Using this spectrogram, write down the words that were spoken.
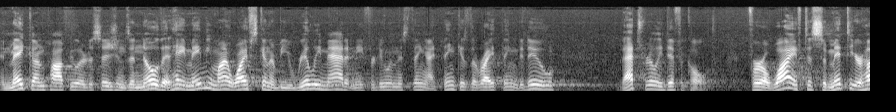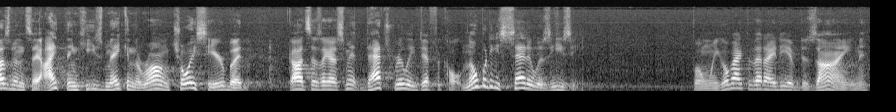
and make unpopular decisions and know that, hey, maybe my wife's going to be really mad at me for doing this thing I think is the right thing to do, that's really difficult. For a wife to submit to your husband and say, I think he's making the wrong choice here, but God says I got to submit, that's really difficult. Nobody said it was easy. But when we go back to that idea of design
